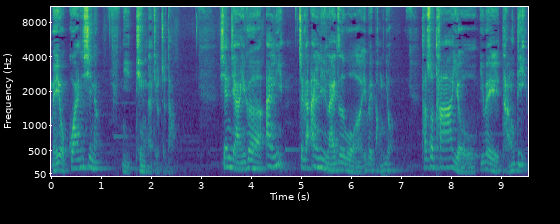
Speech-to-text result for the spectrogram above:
没有关系呢？你听了就知道。先讲一个案例，这个案例来自我一位朋友，他说他有一位堂弟。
